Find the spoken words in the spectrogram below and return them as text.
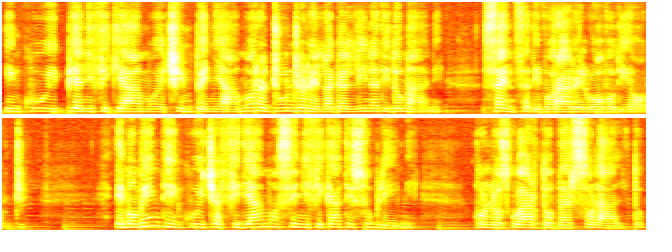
in cui pianifichiamo e ci impegniamo a raggiungere la gallina di domani, senza divorare l'uovo di oggi. E momenti in cui ci affidiamo a significati sublimi, con lo sguardo verso l'alto,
